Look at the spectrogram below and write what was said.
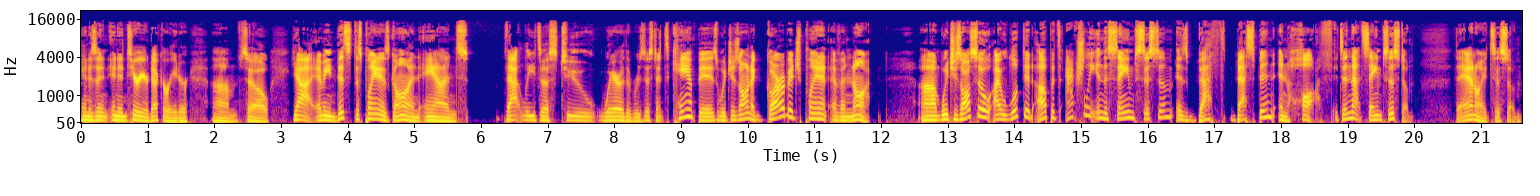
and is an, an interior decorator. Um so yeah i mean this this planet is gone and that leads us to where the resistance camp is which is on a garbage planet of Anoat um, which is also I looked it up. It's actually in the same system as Beth Bespin and Hoth. It's in that same system. the Anoat system.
